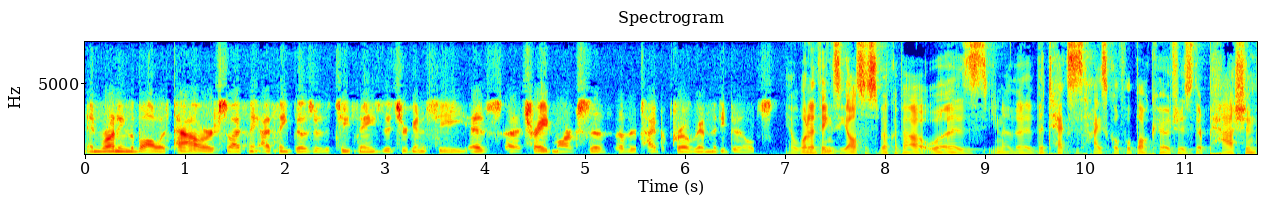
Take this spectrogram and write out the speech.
and running the ball with power. So I think I think those are the two things that you're going to see as uh, trademarks of, of the type of program that he builds. One of the things he also spoke about was you know the the Texas high school football coaches, their passion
